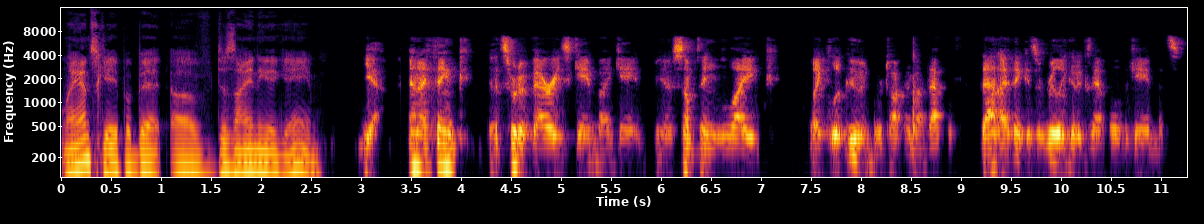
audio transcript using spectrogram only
landscape a bit of designing a game. Yeah. And I think it sort of varies game by game. You know, something like, like Lagoon, we are talking about that before. That I think is a really good example of a game that's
